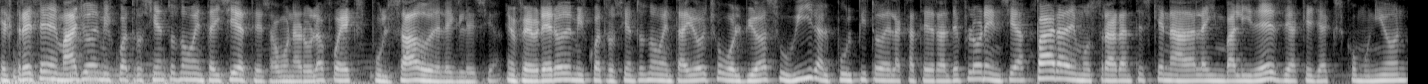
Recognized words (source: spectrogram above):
El 13 de mayo de 1497 Savonarola fue expulsado de la iglesia. En febrero de 1498 volvió a subir al púlpito de la Catedral de Florencia para demostrar antes que nada la invalidez de aquella excomunión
